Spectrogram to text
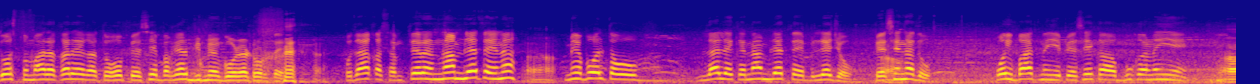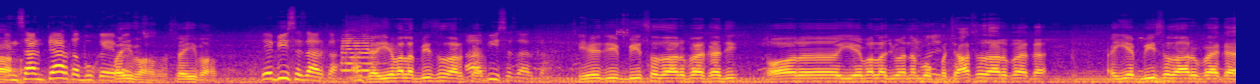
दोस्त तुम्हारा करेगा तो वो पैसे बगैर भी मैं घोड़ा टोड़ते हैं खुदा कसम तेरा नाम लेते हैं ना? हाँ। मैं बोलता हूँ लाले का नाम लेते हैं ले जाओ पैसे हाँ। ना दो। कोई बात नहीं है पैसे का भूखा नहीं हाँ। इंसान प्यार का भूखा है सही बात सही बात। ये बीस हज़ार का। अच्छा ये वाला बीस हज़ार का? हाँ बीस हज़ार का। ये जी बीस हज़ार रुपये का जी और ये वाला जो है ना वो पचास हज़ार रुपये का ये बीस हज़ार रुपये का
